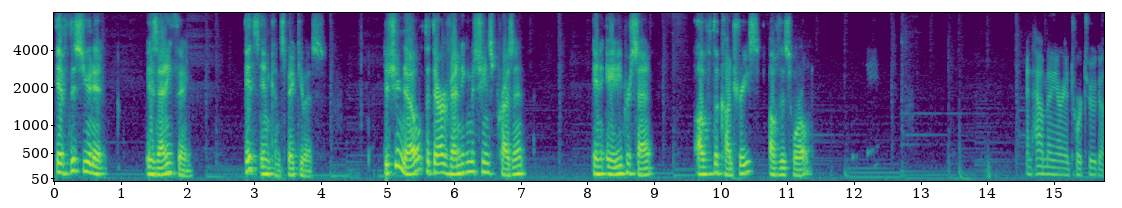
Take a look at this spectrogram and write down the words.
if this unit is anything, it's inconspicuous. Did you know that there are vending machines present in 80% of the countries of this world? and how many are in Tortuga?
